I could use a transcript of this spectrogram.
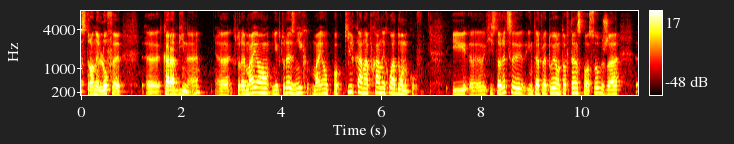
strony lufy karabiny, które mają, niektóre z nich mają po kilka napchanych ładunków. I e, historycy interpretują to w ten sposób, że e,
